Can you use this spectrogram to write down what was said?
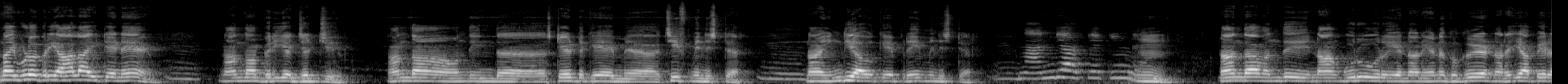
நான் இவ்வளோ பெரிய ஆளாயிட்டேனே. நான் தான் பெரிய ஜட்ஜு நான் தான் வந்து இந்த ஸ்டேட்டுக்கே சீஃப் மினிஸ்டர் நான் இந்தியாவுக்கே பிரைம் மினிஸ்டர் ம். நான் தான் வந்து நான் குரு ஒரு நான் எனக்கு கீழே நிறையா பேர்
